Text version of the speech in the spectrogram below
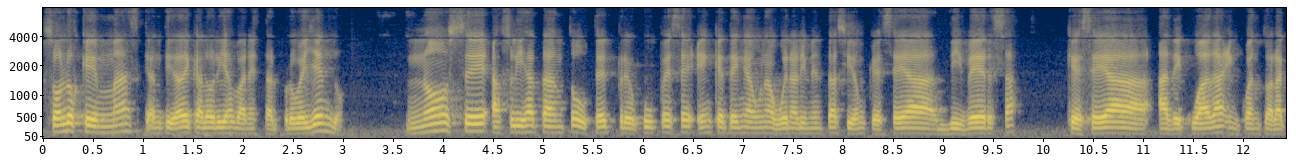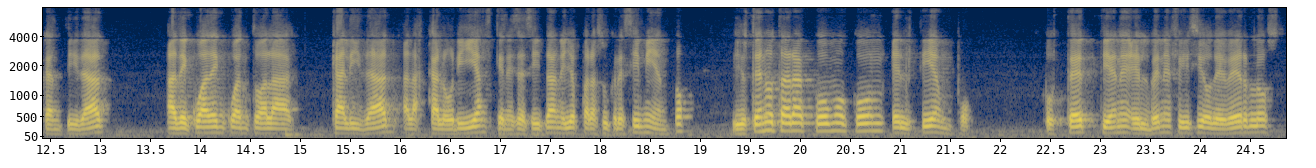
Son los que más cantidad de calorías van a estar proveyendo. No se aflija tanto, usted preocúpese en que tenga una buena alimentación, que sea diversa, que sea adecuada en cuanto a la cantidad, adecuada en cuanto a la calidad, a las calorías que necesitan ellos para su crecimiento. Y usted notará cómo con el tiempo usted tiene el beneficio de verlos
